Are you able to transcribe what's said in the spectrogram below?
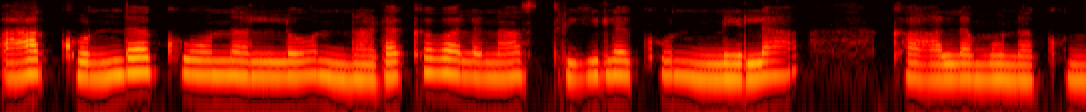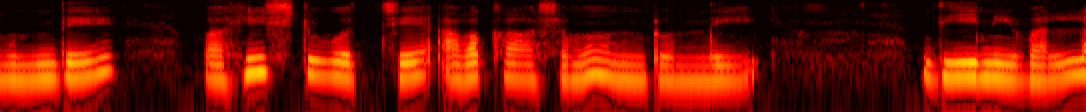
ఆ కొండ కోణల్లో నడక వలన స్త్రీలకు నెల కాలమునకు ముందే బహిష్టు వచ్చే అవకాశము ఉంటుంది. దీనివల్ల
